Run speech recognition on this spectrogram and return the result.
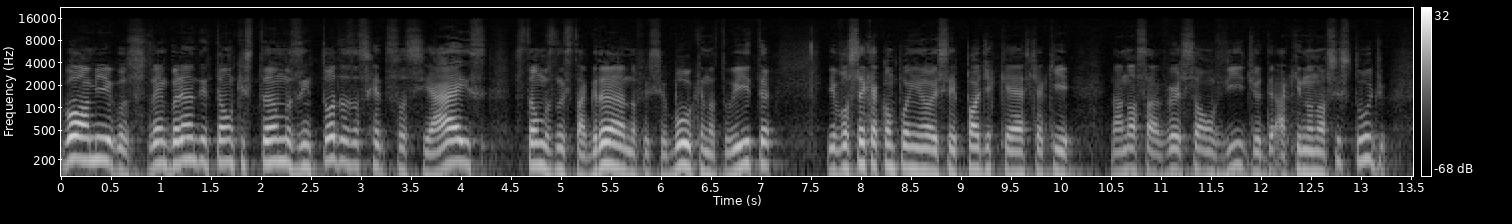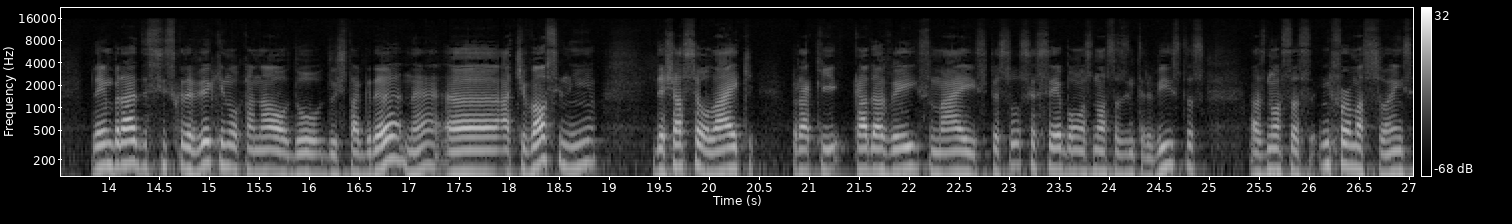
Bom, amigos, lembrando então que estamos em todas as redes sociais, estamos no Instagram, no Facebook, no Twitter. E você que acompanhou esse podcast aqui na nossa versão vídeo, aqui no nosso estúdio, lembrar de se inscrever aqui no canal do, do Instagram, né? Uh, ativar o sininho, deixar seu like para que cada vez mais pessoas recebam as nossas entrevistas, as nossas informações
